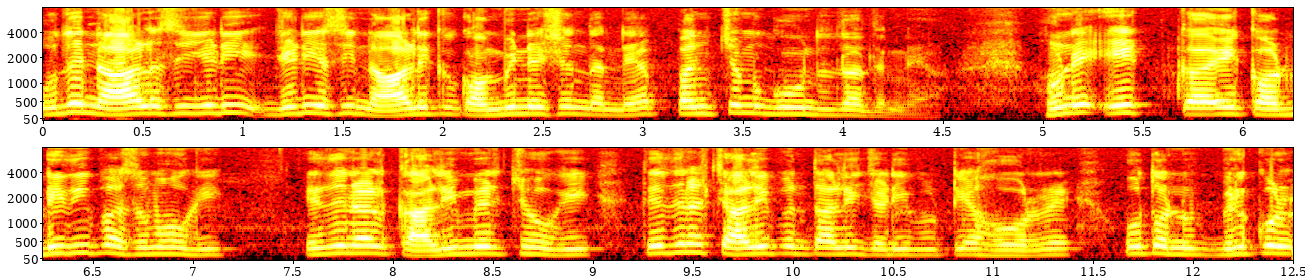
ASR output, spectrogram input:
ਉਹਦੇ ਨਾਲ ਅਸੀਂ ਜਿਹੜੀ ਜਿਹੜੀ ਅਸੀਂ ਨਾਲ ਇੱਕ ਕੰਬੀਨੇਸ਼ਨ ਦਿੰਨੇ ਆ ਪੰਚਮ ਗੂੰਦ ਦਾ ਦਿੰਨੇ ਆ ਹੁਣ ਇਹ ਕ- ਇਹ ਕੌਡੀ ਦੀ ਭਸਮ ਹੋ ਗਈ, ਇਹਦੇ ਨਾਲ ਕਾਲੀ ਮਿਰਚ ਹੋ ਗਈ ਤੇ ਇਹਦੇ ਨਾਲ 40 45 ਜੜੀ ਬੂਟੀਆਂ ਹੋਰ ਨੇ, ਉਹ ਤੁਹਾਨੂੰ ਬਿਲਕੁਲ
